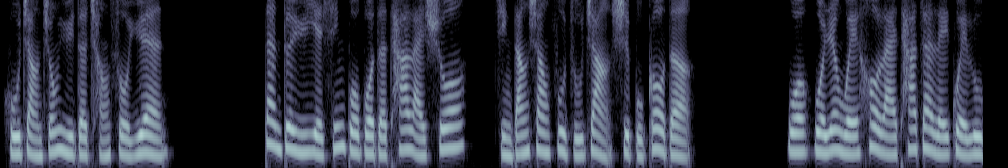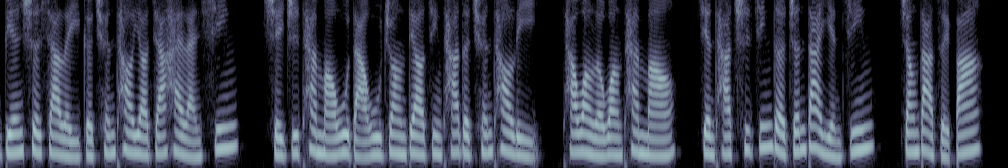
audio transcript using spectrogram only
虎掌终于得偿所愿。但对于野心勃勃的他来说，仅当上副族长是不够的。”我我认为后来他在雷鬼路边设下了一个圈套，要加害蓝星。谁知炭毛误打误撞掉进他的圈套里，他望了望炭毛，见他吃惊的睁大眼睛，张大嘴巴。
